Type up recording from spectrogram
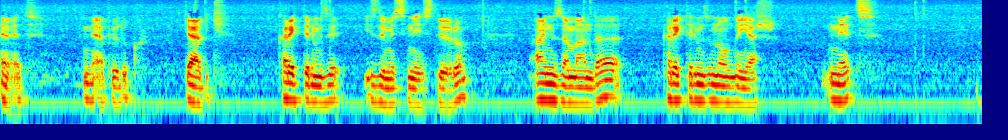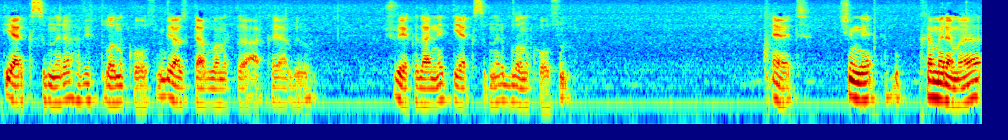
Evet. Ne yapıyorduk? Geldik. Karakterimizi izlemesini istiyorum. Aynı zamanda karakterimizin olduğu yer net. Diğer kısımları hafif bulanık olsun. Birazcık daha bulanıklığı arkaya alıyorum. Şuraya kadar net. Diğer kısımları bulanık olsun. Evet. Şimdi bu kameramı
